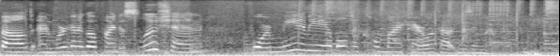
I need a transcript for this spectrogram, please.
Seatbelt and we're gonna go find a solution for me to be able to comb my hair without using my wig.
